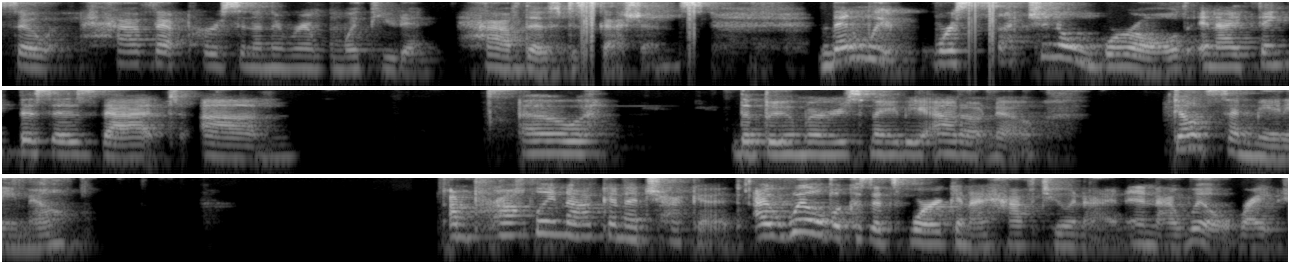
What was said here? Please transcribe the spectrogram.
So have that person in the room with you to have those discussions. Then we, we're such in a world, and I think this is that, um, oh, the boomers, maybe, I don't know. Don't send me an email. I'm probably not going to check it. I will because it's work and I have to, and I, and I will, right?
